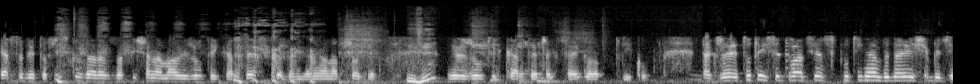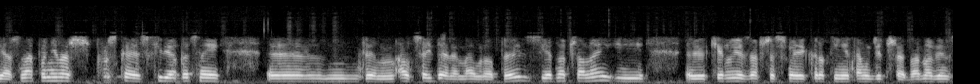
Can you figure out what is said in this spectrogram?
Ja sobie to wszystko zaraz zapiszę na małej żółtej karteczce, będę miał na przodzie Mhm. żółtych karteczek całego pliku. Także tutaj sytuacja z Putinem wydaje się być jasna, ponieważ Polska jest w chwili obecnej e, tym outsiderem Europy Zjednoczonej i kieruje zawsze swoje kroki nie tam, gdzie trzeba, no więc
